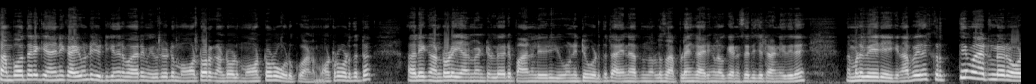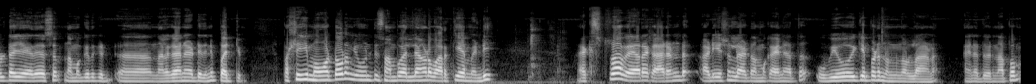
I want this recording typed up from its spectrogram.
സംഭവത്തിലേക്ക് ഞാൻ കൈകൊണ്ട് ചുറ്റിക്കുന്നതിന് പകരം ഇവിടെ ഒരു മോട്ടോർ കൺട്രോൾ മോട്ടോർ കൊടുക്കുകയാണ് മോട്ടോർ കൊടുത്തിട്ട് അതിലേക്ക് കൺട്രോൾ ചെയ്യാൻ വേണ്ടിയുള്ള ഒരു പാനൽ ഒരു യൂണിറ്റ് കൊടുത്തിട്ട് അതിനകത്ത് നിന്നുള്ള സപ്ലൈയും കാര്യങ്ങളൊക്കെ അനുസരിച്ചിട്ടാണ് ഇതിനെ നമ്മൾ വേരി ചെയ്യുന്നത് അപ്പോൾ ഇത് കൃത്യമായിട്ടുള്ള ഒരു വോൾട്ടേജ് ഏകദേശം നമുക്കിത് നൽകാനായിട്ട് ഇതിന് പറ്റും. പക്ഷേ ഈ മോട്ടോറും യൂണിറ്റും സംഭവം എല്ലാം കൂടെ വർക്ക് ചെയ്യാൻ വേണ്ടി എക്സ്ട്രാ വേറെ കറണ്ട് അഡീഷണലായിട്ട് നമുക്ക് അതിനകത്ത് ഉപയോഗിക്കപ്പെടുന്നുണ്ടെന്നുള്ളതാണ് അതിനകത്ത് വരുന്നത്. അപ്പം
